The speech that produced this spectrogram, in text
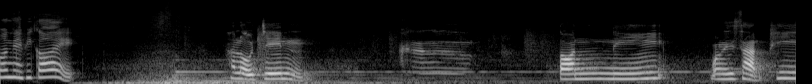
ว่าไงพี่ก้อย ฮัลโหลจิน คือ ตอนนี้บริษัทพี่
